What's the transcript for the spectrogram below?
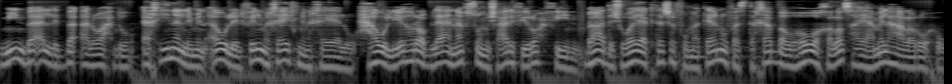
مين بقى اللي اتبقى لوحده؟ اخينا اللي من أول الفيلم خايف من خياله؟ حاول يهرب لقى نفسه مش عارف يروح فين. بعد شوية اكتشفوا مكانه فاستخبى وهو خلاص هيعملها على روحه.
